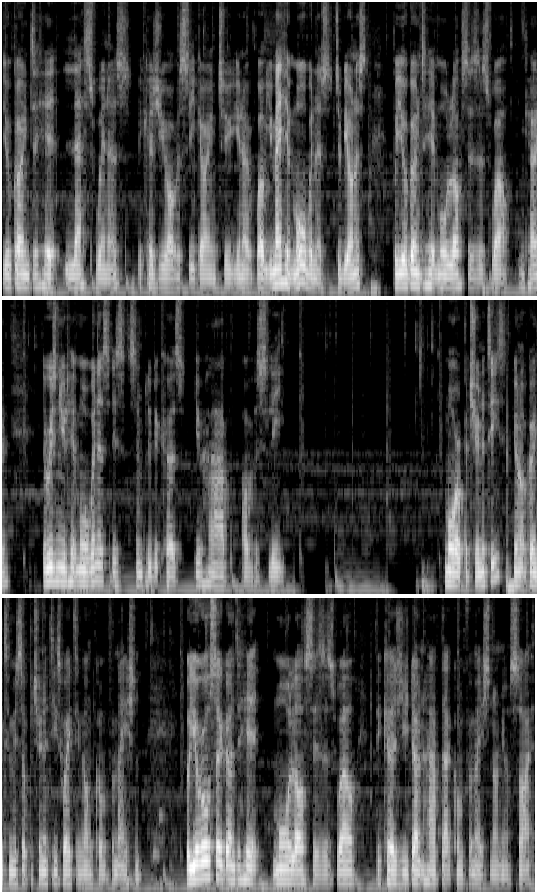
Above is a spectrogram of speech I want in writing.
you're going to hit less winners because you're obviously going to, you know, well, you may hit more winners to be honest, but you're going to hit more losses as well. Okay. The reason you'd hit more winners is simply because you have obviously more opportunities. You're not going to miss opportunities waiting on confirmation. But you're also going to hit more losses as well because you don't have that confirmation on your side.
